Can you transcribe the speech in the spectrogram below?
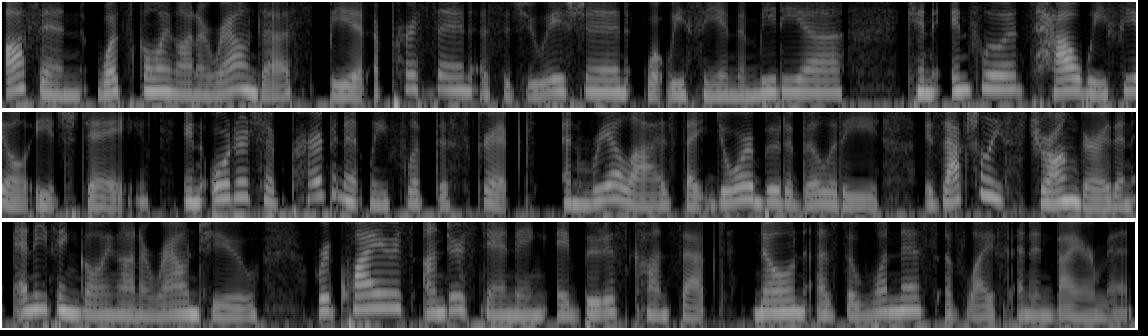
Often, what's going on around us, be it a person, a situation, what we see in the media, can influence how we feel each day. In order to permanently flip the script and realize that your Buddhability is actually stronger than anything going on around you, requires understanding a Buddhist concept known as the oneness of life and environment.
